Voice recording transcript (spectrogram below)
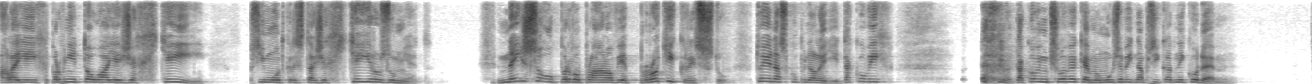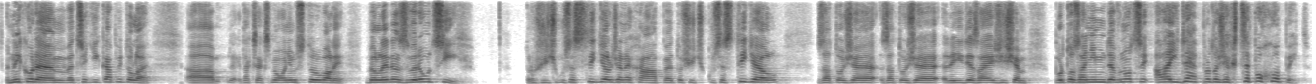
ale jejich první touha je, že chtějí přijmout Krista, že chtějí rozumět. Nejsou prvoplánově proti Kristu. To je jedna skupina lidí. Takových, takovým člověkem může být například Nikodem. Nikodem ve třetí kapitole, tak jak jsme o něm studovali, byl jeden z vedoucích Trošičku se styděl, že nechápe, trošičku se styděl za to, že, za to, že jde za Ježíšem, proto za ním jde v noci, ale jde, protože chce pochopit,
